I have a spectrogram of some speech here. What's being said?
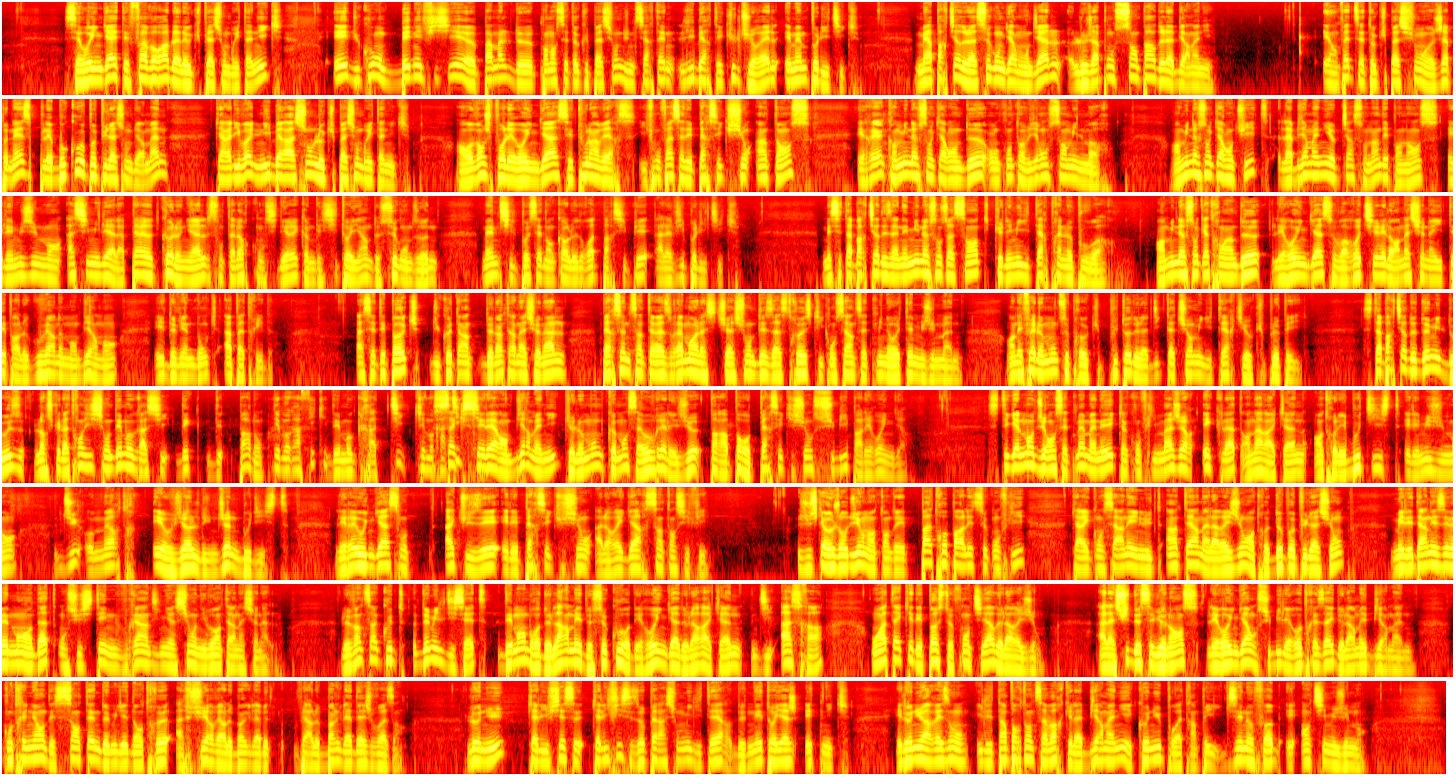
Ces Rohingyas étaient favorables à l'occupation britannique, et du coup ont bénéficié euh, pas mal de, pendant cette occupation d'une certaine liberté culturelle et même politique. Mais à partir de la Seconde Guerre mondiale, le Japon s'empare de la Birmanie. Et en fait, cette occupation euh, japonaise plaît beaucoup aux populations birmanes, car elle y voit une libération de l'occupation britannique. En revanche, pour les Rohingyas, c'est tout l'inverse. Ils font face à des persécutions intenses, et rien qu'en 1942, on compte environ 100 000 morts. En 1948, la Birmanie obtient son indépendance, et les musulmans assimilés à la période coloniale sont alors considérés comme des citoyens de seconde zone, même s'ils possèdent encore le droit de participer à la vie politique. Mais c'est à partir des années 1960 que les militaires prennent le pouvoir. En 1982, les Rohingyas se voient retirer leur nationalité par le gouvernement birman et ils deviennent donc apatrides. À cette époque, du côté de l'international, personne s'intéresse vraiment à la situation désastreuse qui concerne cette minorité musulmane. En effet, le monde se préoccupe plutôt de la dictature militaire qui occupe le pays. C'est à partir de 2012, lorsque la transition démocratie, dé- dé- pardon, Démographique démocratique, Démocratique. s'accélère en Birmanie que le monde commence à ouvrir les yeux par rapport aux persécutions subies par les Rohingyas. C'est également durant cette même année qu'un conflit majeur éclate en Arakan entre les bouddhistes et les musulmans dû au meurtre et au viol d'une jeune bouddhiste. Les Rohingyas sont accusés et les persécutions à leur égard s'intensifient. Jusqu'à aujourd'hui, on n'entendait pas trop parler de ce conflit car il concernait une lutte interne à la région entre deux populations, mais les derniers événements en date ont suscité une vraie indignation au niveau international. Le 25 août 2017, des membres de l'armée de secours des Rohingyas de l'Arakan, dit ASRA, ont attaqué des postes frontières de la région. À la suite de ces violences, les Rohingyas ont subi les représailles de l'armée birmane, contraignant des centaines de milliers d'entre eux à fuir vers le, Bangladesh voisin. L'ONU qualifie ces opérations militaires de nettoyage ethnique. Et l'ONU a raison, il est important de savoir que la Birmanie est connue pour être un pays xénophobe et anti-musulman.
